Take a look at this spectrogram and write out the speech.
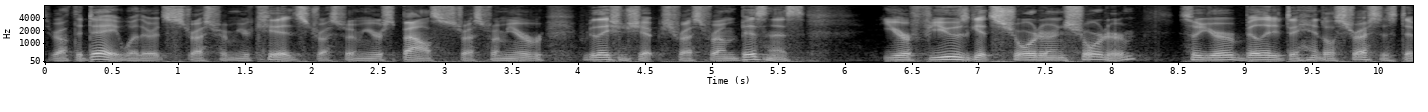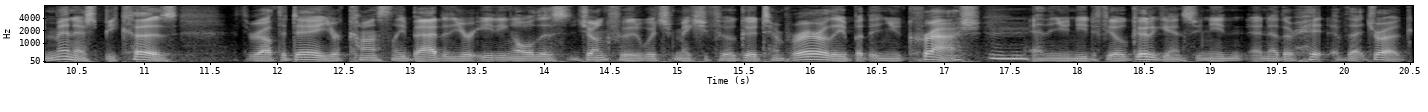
throughout the day, whether it's stress from your kids, stress from your spouse, stress from your relationship, stress from business. Your fuse gets shorter and shorter. So your ability to handle stress is diminished because throughout the day you're constantly bad. You're eating all this junk food, which makes you feel good temporarily, but then you crash Mm-hmm. and then you need to feel good again. So you need another hit of that drug.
